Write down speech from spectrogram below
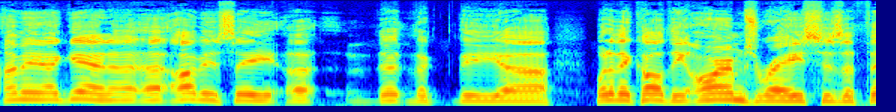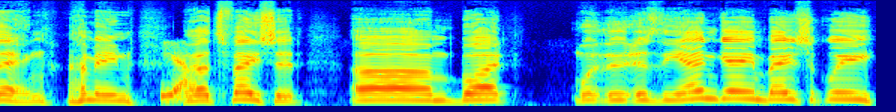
I mean, again, uh, uh, obviously, uh, the the the uh, what do they call it? The arms race is a thing. I mean, yeah. let's face it. Um, but is the end game basically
